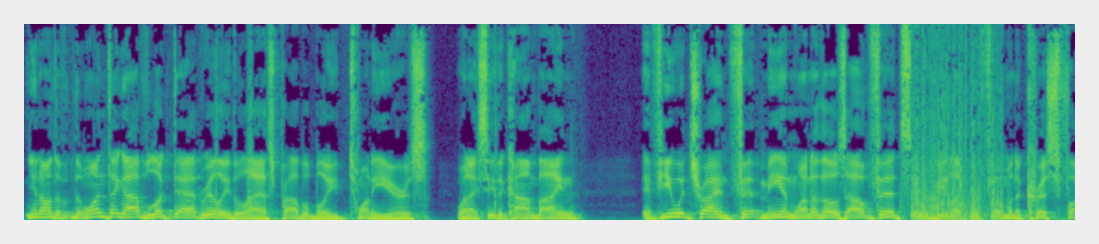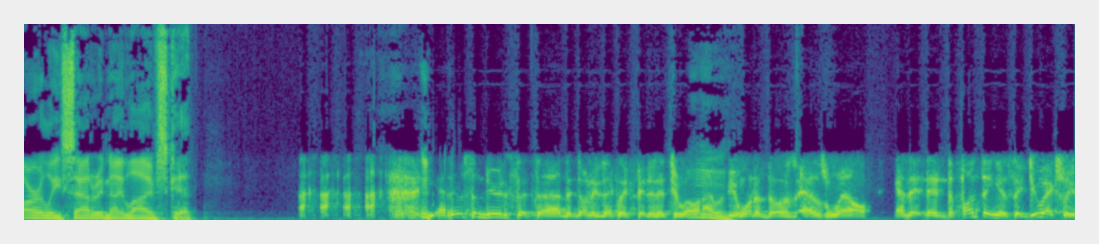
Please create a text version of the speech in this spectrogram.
You know, the the one thing I've looked at really the last probably 20 years when I see the combine, if you would try and fit me in one of those outfits, it would be like we're filming a Chris Farley Saturday Night Live skit. yeah, there's some dudes that uh, that don't exactly fit in it too well, mm. I would be one of those as well. And they, they, the fun thing is, they do actually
